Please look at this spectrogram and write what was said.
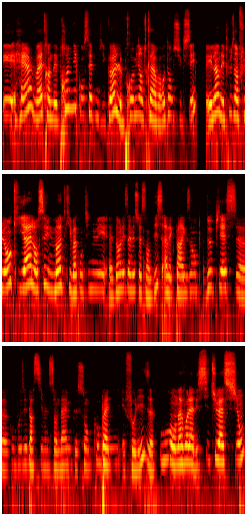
Et Hair va être un des premiers concepts musicals, le premier en tout cas à avoir autant de succès, et l'un des plus influents qui a lancé une mode qui va continuer euh, dans les années 70 avec par exemple deux pièces euh, composées par Steven Sondheim que sont Compagnie et Follies où on a voilà des situations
